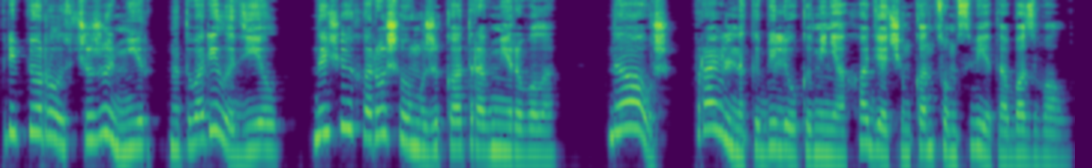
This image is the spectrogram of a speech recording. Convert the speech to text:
Приперлась в чужой мир, натворила дел, да еще и хорошего мужика травмировала. Да уж, Правильно Кобелюка меня ходячим концом света обозвал.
